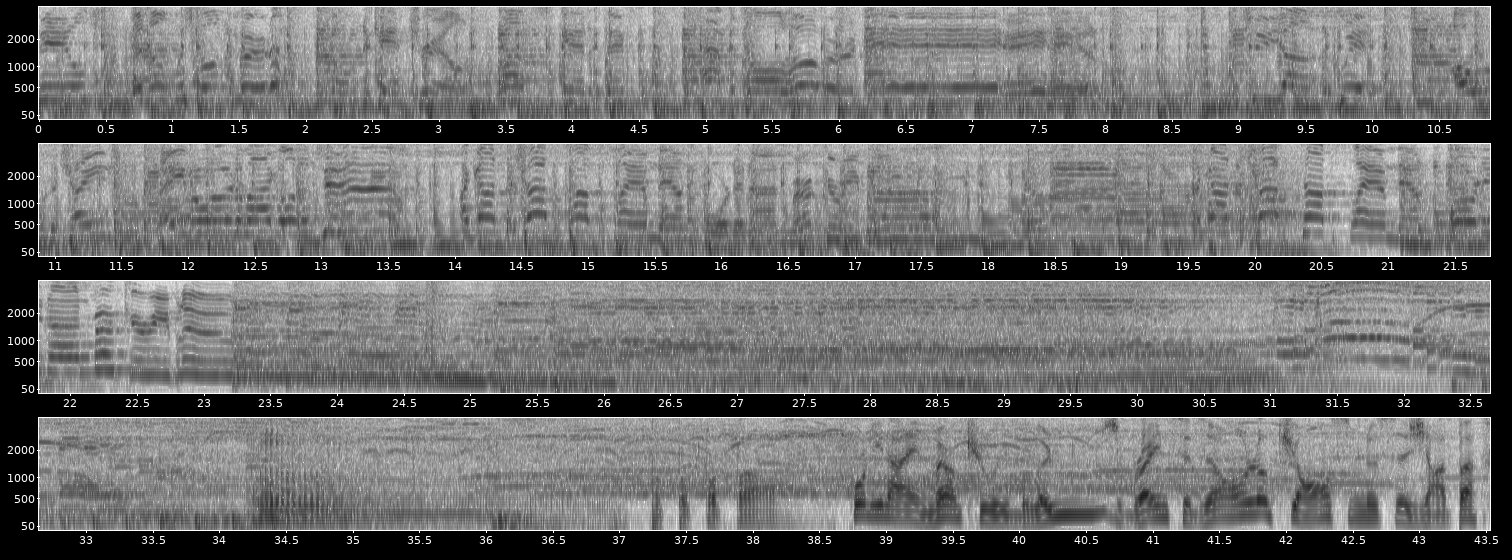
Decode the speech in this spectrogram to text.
feels, you know gonna hurt. Pa, pa, pa, pa. 49 Mercury Blues, Brian Setzer. En l'occurrence, il ne s'agira pas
